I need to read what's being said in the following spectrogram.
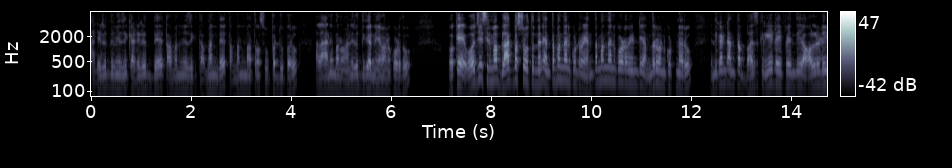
అనిరుద్ధ్ మ్యూజిక్ అనిరుద్ధే తమన్ మ్యూజిక్ తమన్దే. తమన్ మాత్రం సూపర్ డూపరు. అలా అని మనం అనిరుద్ధ్ గారిని ఏమనకూడదు ఓకే ఓజీ సినిమా బ్లాక్ బస్టర్ అవుతుందని ఎంతమంది అనుకుంటున్నారు? ఎంతమంది అనుకోవడం ఏంటి? అందరూ అనుకుంటున్నారు. ఎందుకంటే అంత బజ్ క్రియేట్ అయిపోయింది. ఆల్రెడీ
